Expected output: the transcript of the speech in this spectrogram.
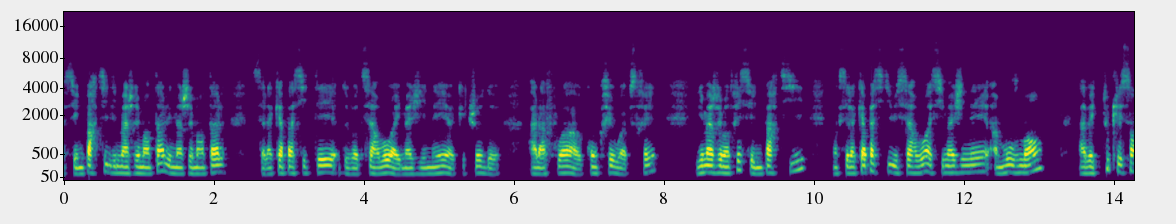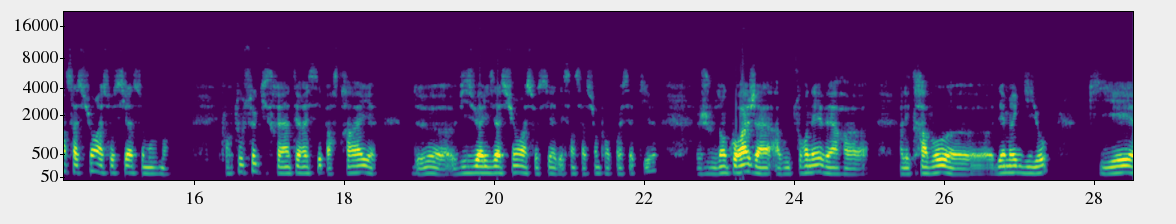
C'est une partie de l'imagerie mentale. L'imagerie mentale, c'est la capacité de votre cerveau à imaginer euh, quelque chose de à la fois euh, concret ou abstrait. L'imagerie motrice, c'est une partie, donc c'est la capacité du cerveau à s'imaginer un mouvement avec toutes les sensations associées à ce mouvement. Pour tous ceux qui seraient intéressés par ce travail de visualisation associée à des sensations proprioceptives, je vous encourage à, vous tourner vers les travaux d'Emeric Guillot, qui est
